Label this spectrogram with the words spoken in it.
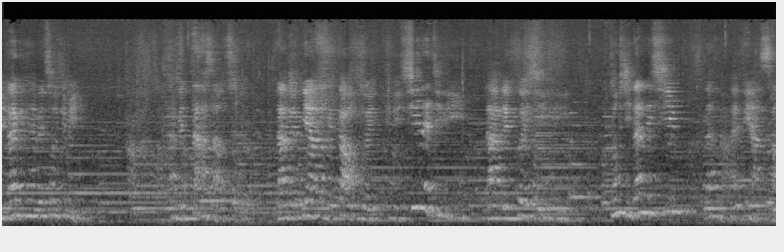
请来看那边创什么？那边大扫除，那边变那边教会，因为新的一年，那边过新年，同时咱的心，咱来变扫，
